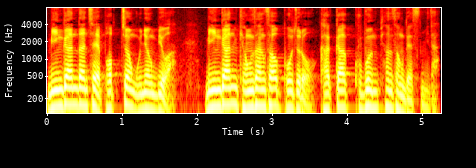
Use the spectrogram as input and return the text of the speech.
민간단체 법정 운영비와 민간 경상사업 보조로 각각 구분 편성됐습니다.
